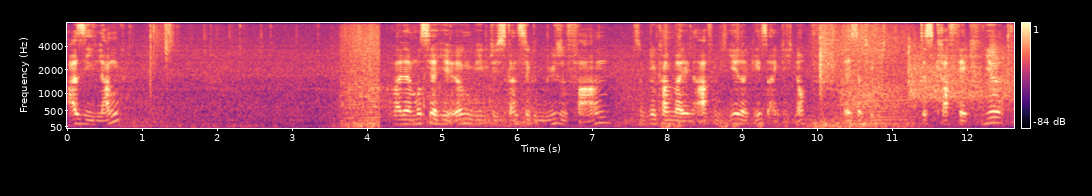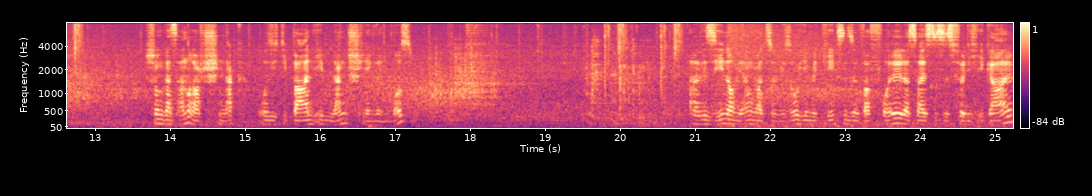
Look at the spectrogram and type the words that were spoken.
assi lang. Weil der muss ja hier irgendwie durchs ganze Gemüse fahren. Zum Glück haben wir den Hafen hier, da geht es eigentlich noch. Da ist natürlich das Kraftwerk hier schon ein ganz anderer Schnack, wo sich die Bahn eben lang schlängeln muss. Aber wir sehen auch, wir haben gerade sowieso hier mit Keksen sind wir voll, das heißt, es ist völlig egal.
